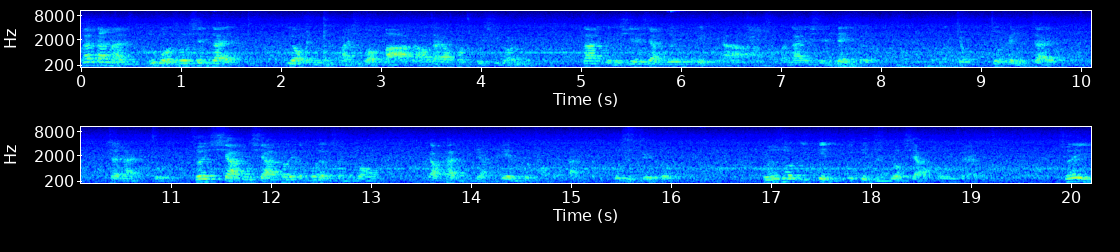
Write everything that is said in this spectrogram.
那当然，如果说现在用买 SQL 八，然后再用 PostgreSQL，那有一些像 Running 啊。那一些内个就就可以在在那里做，所以下不下推能不能成功，要看两边不同的版本，不是绝对，不是说一定一定能够下推这样。所以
